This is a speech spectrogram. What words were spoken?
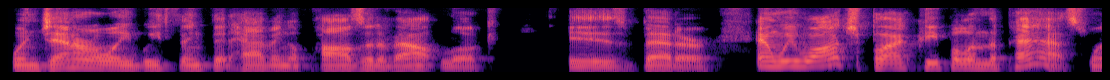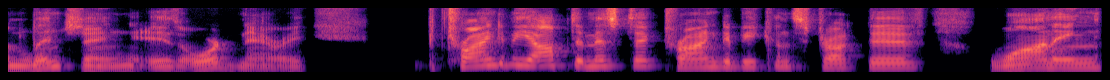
when generally we think that having a positive outlook is better? And we watch Black people in the past when lynching is ordinary. Trying to be optimistic, trying to be constructive, wanting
